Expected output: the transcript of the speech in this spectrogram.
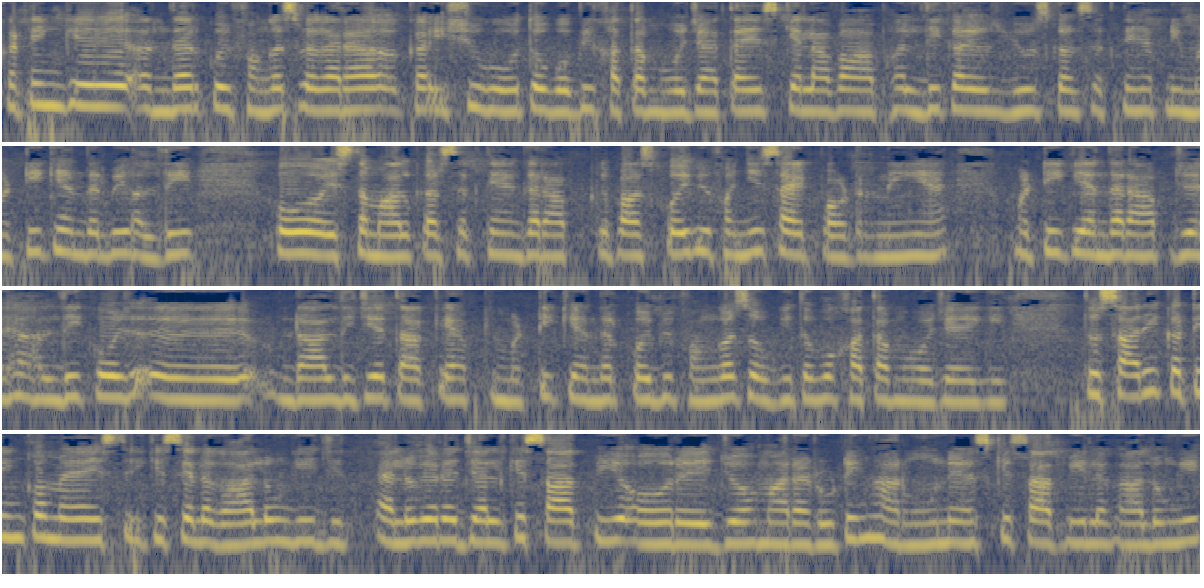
कटिंग के अंदर कोई फंगस वगैरह का इशू हो तो वो भी ख़त्म हो जाता है। इसके अलावा आप हल्दी का यूज़ कर सकते हैं, अपनी मट्टी के अंदर भी हल्दी को इस्तेमाल कर सकते हैं। अगर आपके पास कोई भी फंजी साइड पाउडर नहीं है, मट्टी के अंदर आप जो है हल्दी को डाल दीजिए ताकि आपकी मट्टी के अंदर कोई भी फंगस होगी तो वो ख़त्म हो जाएगी। तो सारी कटिंग को मैं इस तरीके से लगा लूँगी एलोवेरा जेल के साथ भी और जो हमारा रूटिंग हार्मोन है उसके साथ भी लगा लूँगी।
